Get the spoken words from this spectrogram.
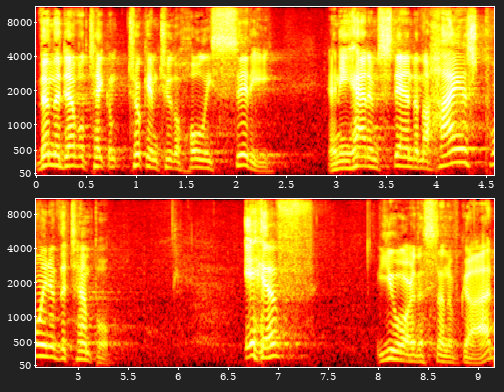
Then the devil him, took him to the holy city, and he had him stand on the highest point of the temple. If you are the Son of God,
